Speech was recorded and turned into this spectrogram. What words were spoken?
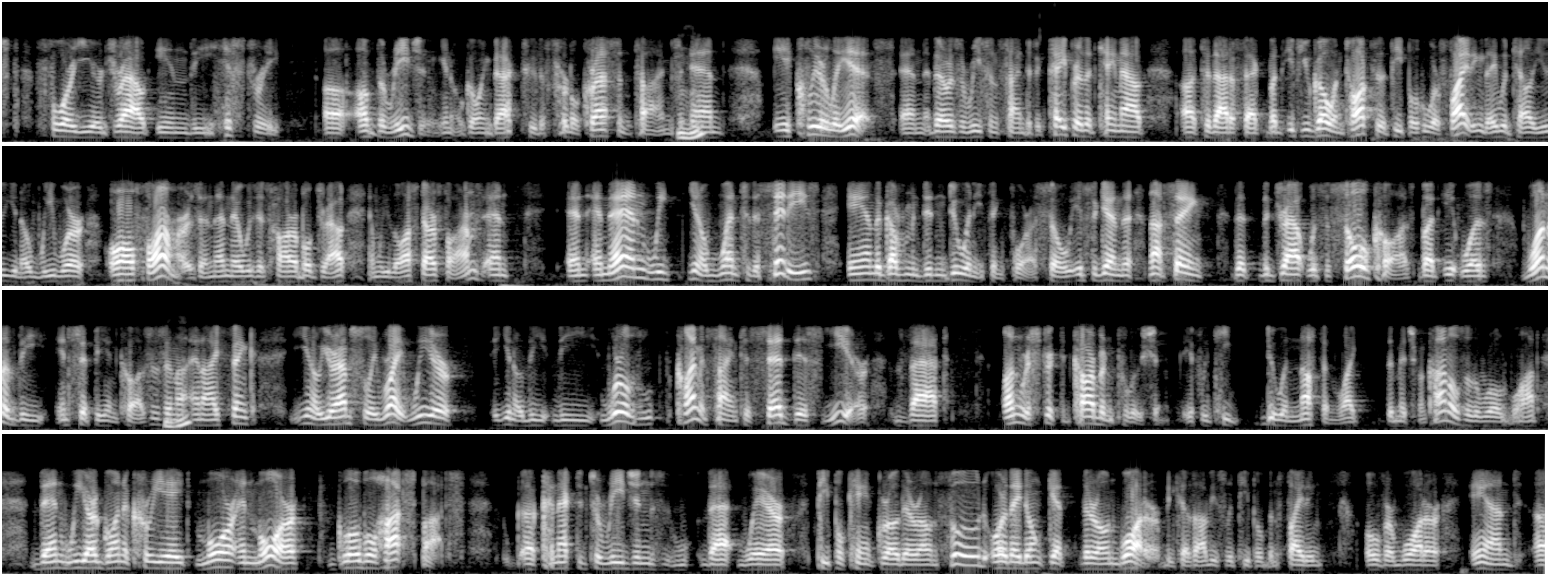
four-year drought in the history uh, of the region, you know, going back to the Fertile Crescent times, and it clearly is. And there was a recent scientific paper that came out uh, to that effect. But if you go and talk to the people who were fighting, they would tell you, you know, we were all farmers, and then there was this horrible drought, and we lost our farms, and and and then we you know went to the cities, and the government didn't do anything for us. So it's again the, not saying that the drought was the sole cause, but it was one of the incipient causes, and mm-hmm. I, and I think you know you're absolutely right. We are you know the the world's climate scientists said this year that unrestricted carbon pollution, if we keep doing nothing like the Mitch McConnells of the world want, then we are going to create more and more global hotspots uh, connected to regions that where people can't grow their own food or they don't get their own water because obviously people have been fighting over water and uh,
